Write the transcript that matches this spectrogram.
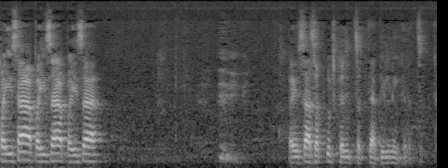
पैसा पैसा पैसा. पैसा सब कुछ खरीद सकता दिल नहीं खरीद सकता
